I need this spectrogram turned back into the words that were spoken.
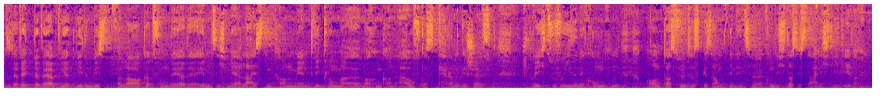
Also der Wettbewerb wird wieder ein bisschen verlagert von der, der eben sich mehr leisten kann, mehr Entwicklung äh, machen kann, auf das Kerngeschäft, sprich zufriedene Kunden und das für das gesamte Netzwerk und ich, das ist eigentlich die Idee dahinter.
